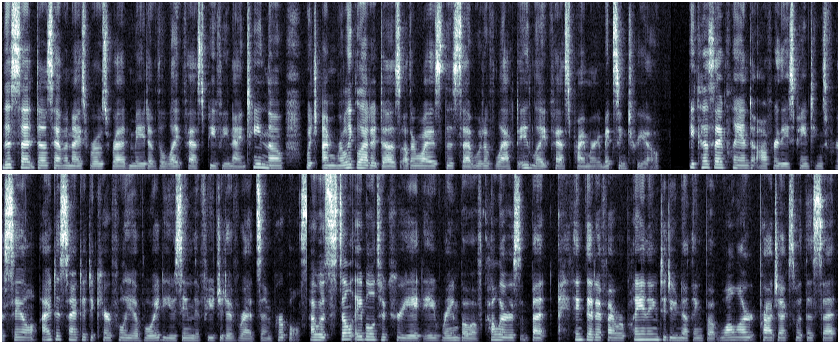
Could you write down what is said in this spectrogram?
This set does have a nice rose red made of the Light Fast PV19 though, which I'm really glad it does, otherwise this set would have lacked a Light Fast primary mixing trio. Because I plan to offer these paintings for sale, I decided to carefully avoid using the fugitive reds and purples. I was still able to create a rainbow of colors, but I think that if I were planning to do nothing but wall art projects with this set,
